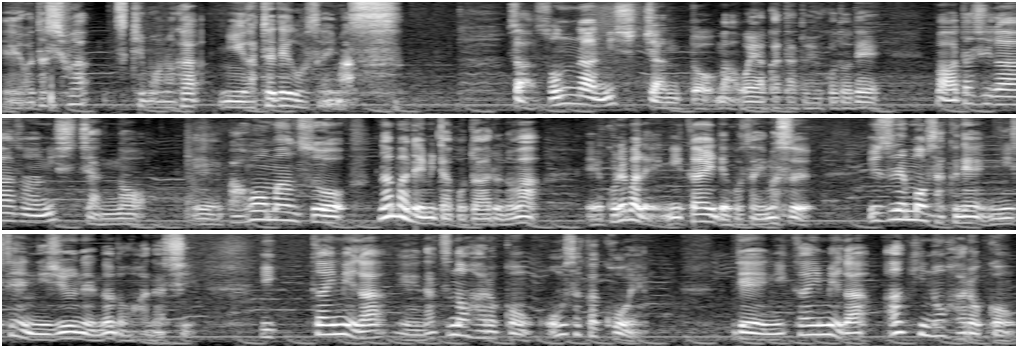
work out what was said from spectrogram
えー私は漬物が苦手でございます。さあ、そんな西ちゃんと、まあ、親方ということで、まあ、私がその西ちゃんの、えーパフォーマンスを生で見たことあるのは、えーこれまで2回でございます。いずれも昨年2020年度のお話。1回目が、えー夏のハロコン大阪公演。で、2回目が秋のハロコン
